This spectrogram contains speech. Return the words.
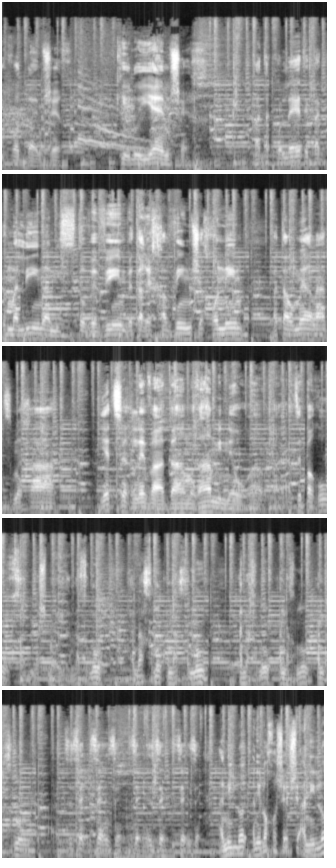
לקרות בהמשך. כאילו יהיה המשך. ואתה קולט את הגמלים המסתובבים ואת הרכבים שחונים, ואתה אומר לעצמך, יצר לב האדם רע מנעוריו. זה ברור, חד משמעית. אנחנו, אנחנו, אנחנו, אנחנו, אנחנו, אנחנו, זה, זה, זה, זה, זה, זה, זה, זה. אני לא, אני לא חושב ש... אני לא,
